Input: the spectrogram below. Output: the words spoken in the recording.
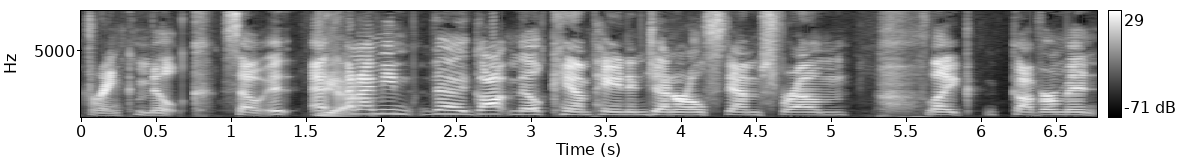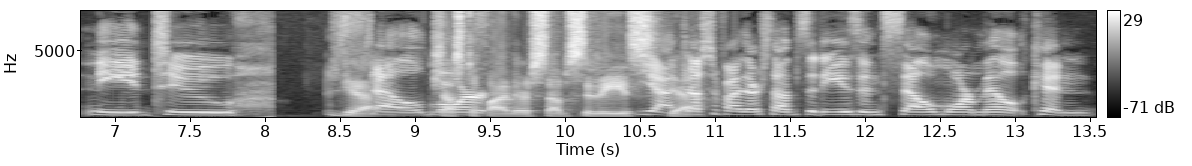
drink milk. So it a- Yeah. and I mean the got milk campaign in general stems from like government need to yeah, sell more justify their subsidies. yeah, justify their subsidies and sell more milk and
